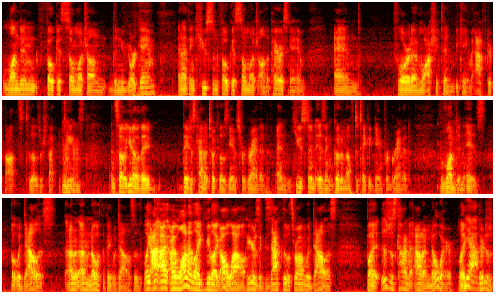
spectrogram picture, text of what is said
London focused so much on the New York game, and I think Houston focused so much on the Paris game, and Florida and Washington became afterthoughts to those respective mm-hmm. teams. And so, you know, they they just kind of took those games for granted, and Houston isn't good enough to take a game for granted. London is. But with Dallas, I don't I don't know what the thing with Dallas is. Like I I, I want to like be like, "Oh wow, here's exactly what's wrong with Dallas." But this is just kind of out of nowhere. Like Yeah. they're just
